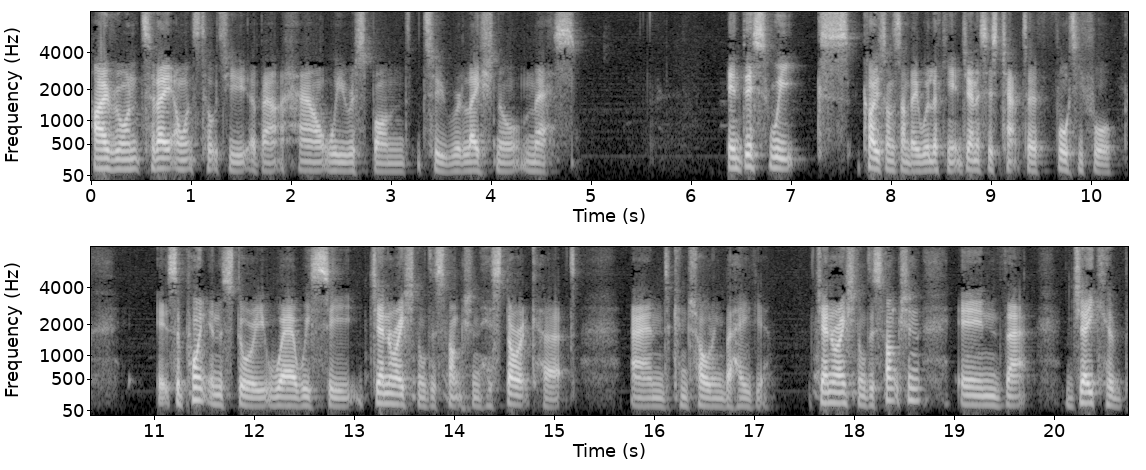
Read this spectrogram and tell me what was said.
Hi everyone, today I want to talk to you about how we respond to relational mess. In this week's Close on Sunday, we're looking at Genesis chapter 44. It's a point in the story where we see generational dysfunction, historic hurt, and controlling behavior. Generational dysfunction in that Jacob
